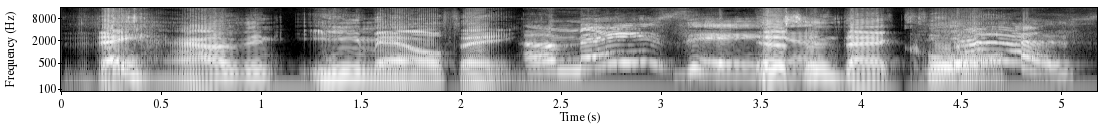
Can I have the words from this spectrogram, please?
They have an email thing. Amazing. Isn't that cool? Yes.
